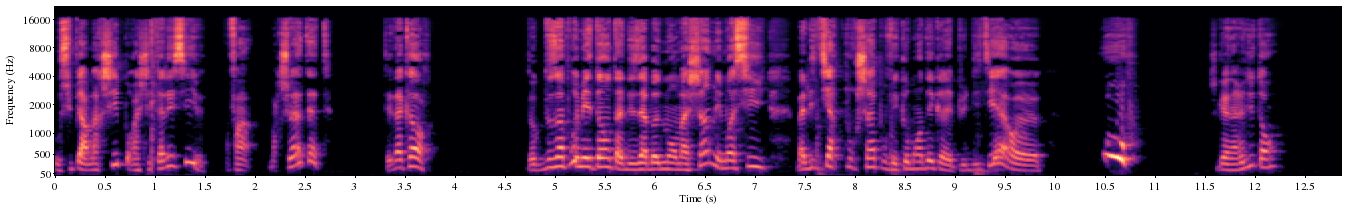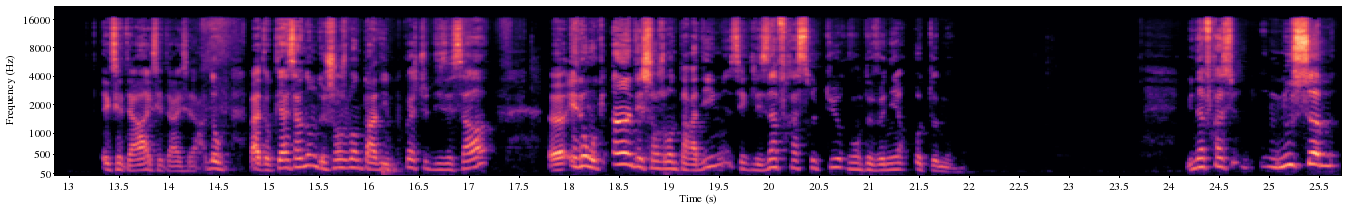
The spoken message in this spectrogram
au supermarché pour acheter ta lessive? Enfin, marche la tête. T'es d'accord? Donc dans un premier temps, tu as des abonnements machin, mais moi si ma litière pour chat pouvait commander quand il n'y avait plus de litière, euh, ouh, je gagnerais du temps. Etc, etc, etc. Donc, bah, donc il y a un certain nombre de changements de paradigme. Pourquoi je te disais ça? Euh, et donc, un des changements de paradigme, c'est que les infrastructures vont devenir autonomes. Une nous sommes,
